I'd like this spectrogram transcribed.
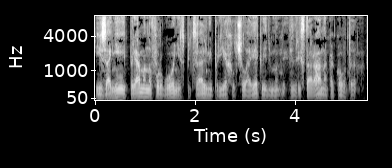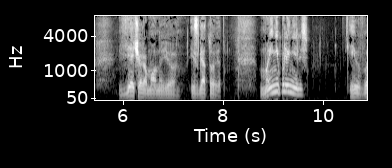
И за ней прямо на фургоне специальный приехал человек, видимо, из ресторана какого-то. Вечером он ее изготовит. Мы не поленились. И в,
